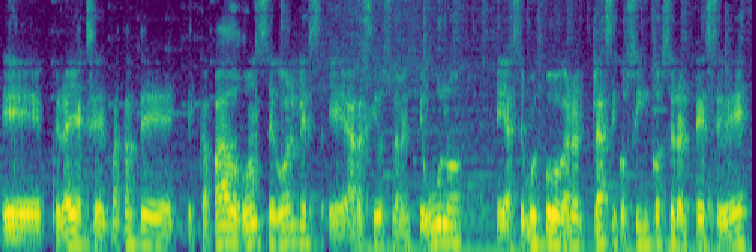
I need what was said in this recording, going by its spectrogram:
eh, pero Ajax es bastante escapado, 11 goles, eh, ha recibido solamente uno, hace muy poco ganó el clásico 5-0 al PSV,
